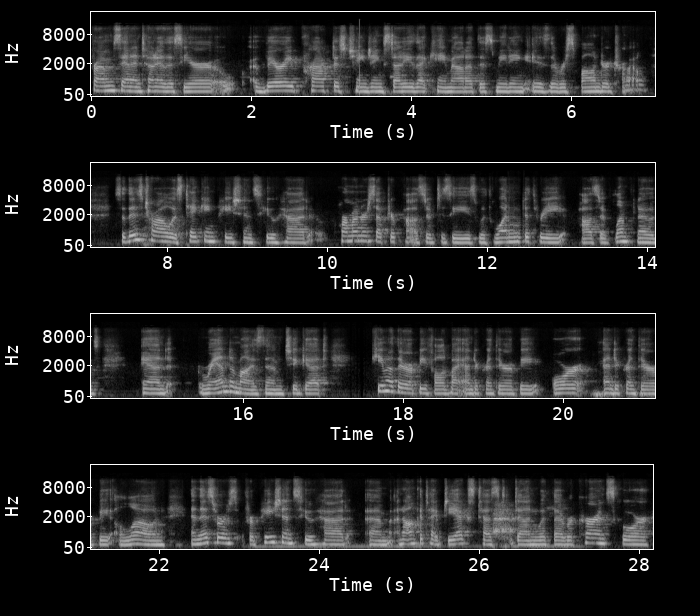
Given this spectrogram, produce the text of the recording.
from San Antonio this year, a very practice changing study that came out at this meeting is the RxPONDER trial. So, this trial was taking patients who had hormone receptor positive disease with one to three positive lymph nodes and randomized them to get chemotherapy followed by endocrine therapy or endocrine therapy alone. And this was for patients who had um, an Oncotype DX test done with a recurrence score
